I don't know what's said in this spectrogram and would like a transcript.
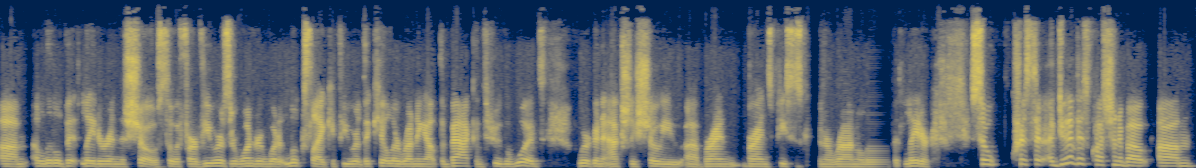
um, a little bit later in the show. So if our viewers are wondering what it looks like if you were the killer running out the back and through the woods, we're going to actually show you. Uh, Brian Brian's piece is going to run a little bit later. So Chris, I do have this question about. Um,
